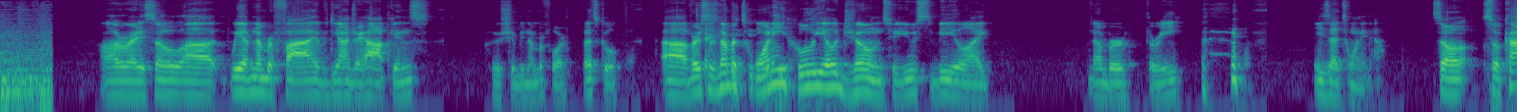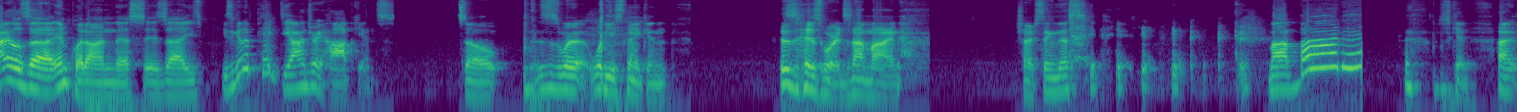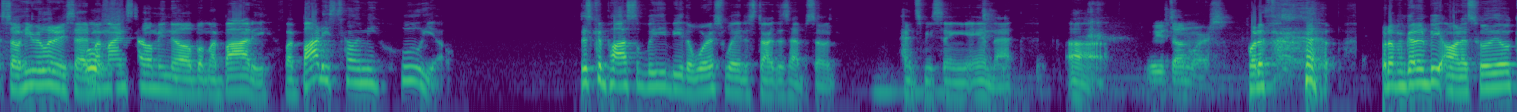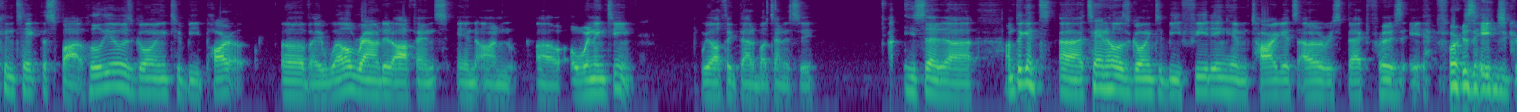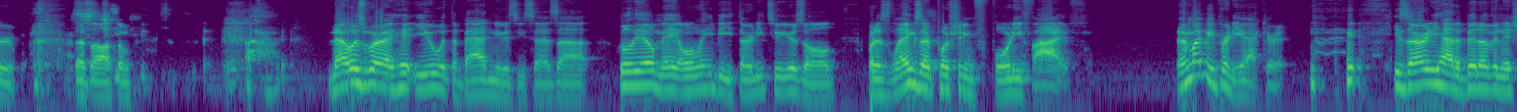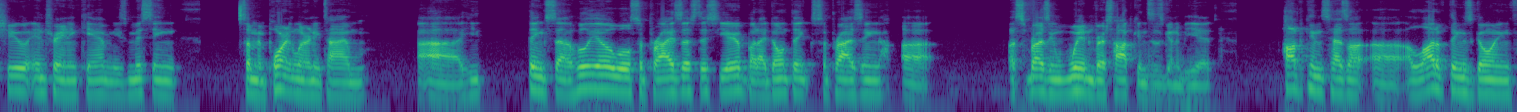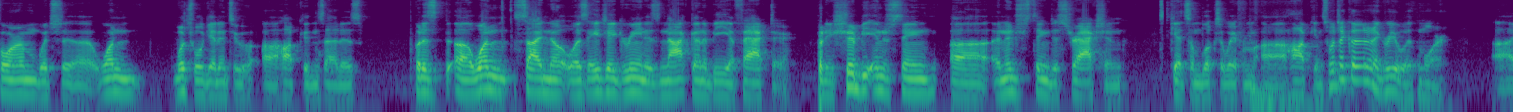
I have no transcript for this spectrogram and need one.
Alrighty, so uh, we have number five, DeAndre Hopkins, who should be number four, but it's cool. Uh, versus number 20, Julio Jones, who used to be like number three. he's at 20 now. So so Kyle's uh, input on this is uh, he's he's gonna pick DeAndre Hopkins. So this is where what he's thinking. This is his words, not mine. Should I sing this? my body. Just kidding. All right, so he literally said, "My mind's telling me no, but my body, my body's telling me Julio." This could possibly be the worst way to start this episode. Hence me singing and that. Uh, We've done worse. but if but if I'm going to be honest, Julio can take the spot. Julio is going to be part of a well-rounded offense in on uh, a winning team. We all think that about Tennessee. He said, uh, "I'm thinking uh, Tannehill is going to be feeding him targets out of respect for his for his age group." That's awesome. That was where I hit you with the bad news. He says, uh, "Julio may only be 32 years old, but his legs are pushing 45." That might be pretty accurate. he's already had a bit of an issue in training camp, and he's missing some important learning time. Uh, he thinks uh, Julio will surprise us this year, but I don't think surprising uh, a surprising win versus Hopkins is going to be it. Hopkins has a, a, a lot of things going for him, which uh, one which we'll get into uh, Hopkins that is. But his uh, one side note was AJ Green is not going to be a factor, but he should be interesting, uh, an interesting distraction to get some looks away from Hopkins, which I couldn't agree with more.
